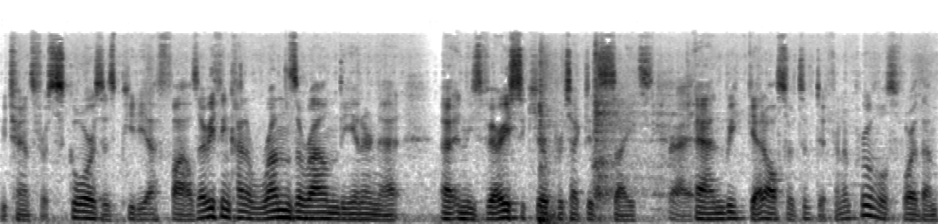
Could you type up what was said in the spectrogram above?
we transfer scores as PDF files. Everything kind of runs around the internet uh, in these very secure, protected sites, Right. and we get all sorts of different approvals for them.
